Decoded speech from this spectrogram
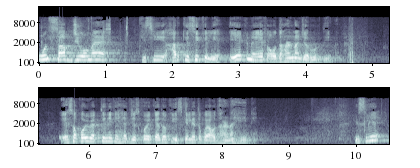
उन सब जीवों में किसी, हर किसी के लिए एक न एक अवधारणा ज़रूर दी मैंने। ऐसा कोई व्यक्ति नहीं कहे जिसको ये कह दो कि इसके लिए तो कोई अवधारणा ही नहीं। इसलिए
